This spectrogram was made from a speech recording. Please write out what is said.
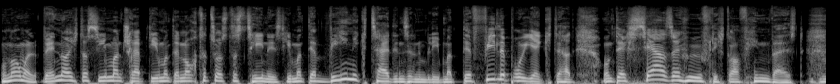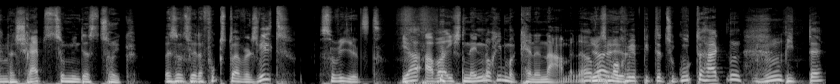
und nochmal, wenn euch das jemand schreibt, jemand, der noch dazu aus der Szene ist, jemand, der wenig Zeit in seinem Leben hat, der viele Projekte hat und der euch sehr, sehr höflich darauf hinweist, mhm. dann schreibt es zumindest zurück. Weil sonst wird der Fuchsteufels wild. So wie jetzt. Ja, aber ich nenne noch immer keinen Namen. Ne? Was ja, machen ja. wir bitte zugute halten? Mhm. Bitte,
